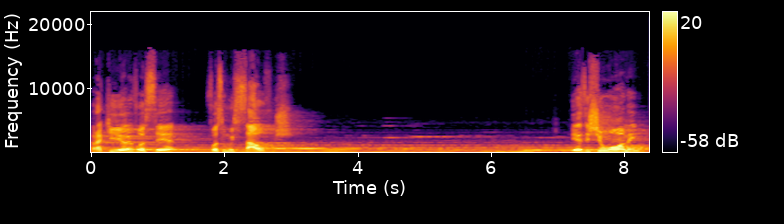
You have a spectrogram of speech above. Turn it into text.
para que eu e você fôssemos salvos. E existia um homem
